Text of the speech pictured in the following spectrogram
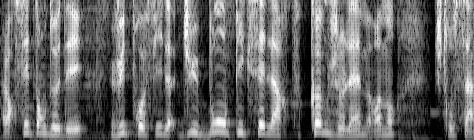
Alors c'est en 2D, vue de profil, du bon pixel art comme je l'aime, vraiment, je trouve ça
